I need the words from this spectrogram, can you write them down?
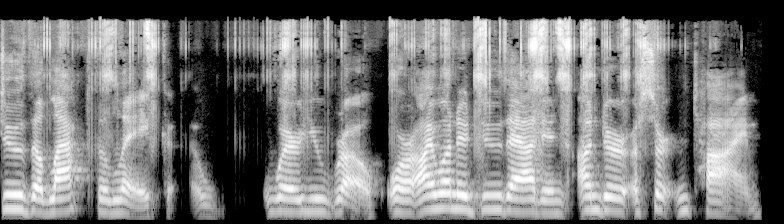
do the lap the lake where you row or i want to do that in under a certain time.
